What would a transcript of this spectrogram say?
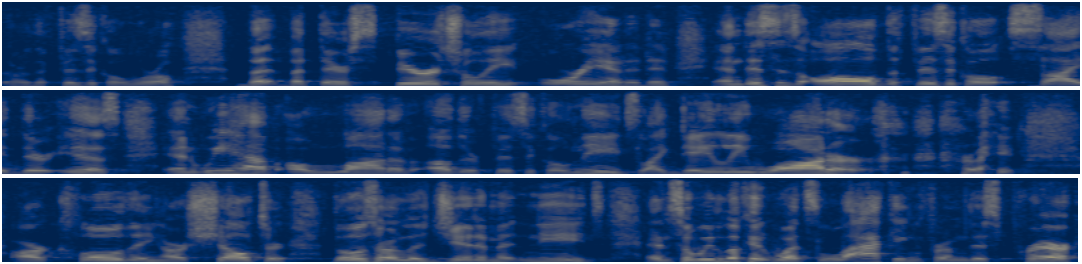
or the physical world, but, but they're spiritually oriented. And, and this is all the physical side there is. And we have a lot of other physical needs, like daily water, right? Our clothing, our shelter. Those are legitimate needs. And so we look at what's lacking from this prayer.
